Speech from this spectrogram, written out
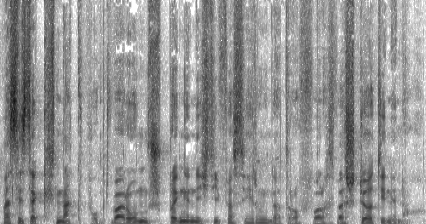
Was ist der Knackpunkt? Warum springen nicht die Versicherungen da drauf? Was stört Ihnen noch?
